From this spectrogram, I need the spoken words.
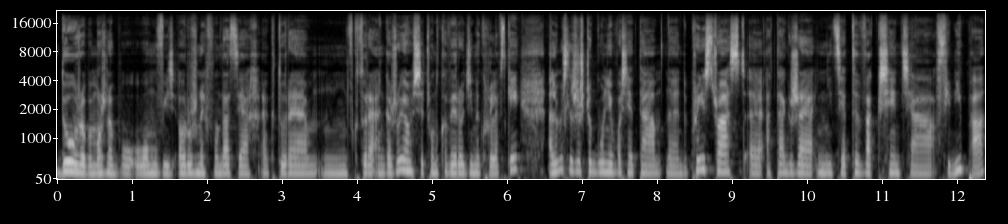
Dużo by można było mówić o różnych fundacjach, e, które, mm, w które angażują się członkowie rodziny królewskiej, ale myślę, że szczególnie właśnie ta e, The Prince Trust, e, a także inicjatywa księcia Filipa,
